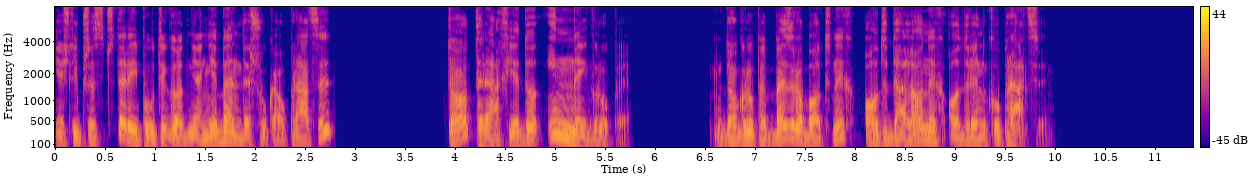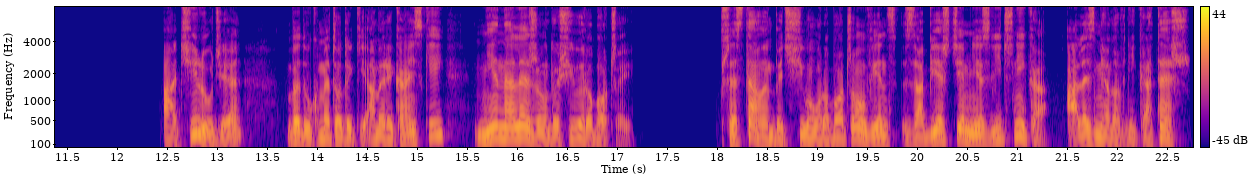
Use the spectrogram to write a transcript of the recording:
Jeśli przez 4,5 tygodnia nie będę szukał pracy, to trafię do innej grupy. Do grupy bezrobotnych oddalonych od rynku pracy. A ci ludzie, według metodyki amerykańskiej, nie należą do siły roboczej. Przestałem być siłą roboczą, więc zabierzcie mnie z licznika, ale z mianownika też.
